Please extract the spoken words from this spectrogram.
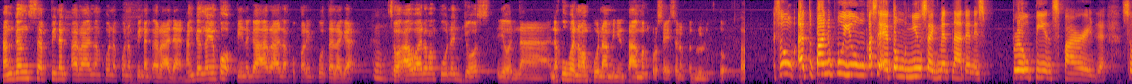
Hanggang sa pinag-aralan ko na po ng pinag-aralan. Hanggang ngayon po, pinag-aaralan ko pa rin po talaga. So, awa naman po ng Diyos, yun, na nakuha naman po namin yung tamang proseso ng pagluluto. So, at paano po yung, kasi etong new segment natin is Pro-P inspired. So,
